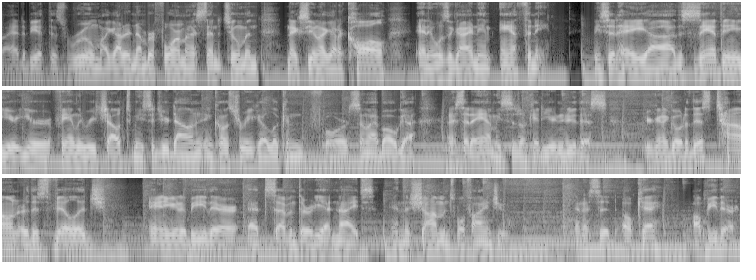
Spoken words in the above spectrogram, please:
So I had to be at this room. I got a number for him and I sent it to him. And next thing you know, I got a call and it was a guy named Anthony. And he said, Hey, uh, this is Anthony. Your, your family reached out to me. He said, You're down in Costa Rica looking for some iboga. And I said, I am. He said, Okay, you're going to do this. You're going to go to this town or this village and you're going to be there at 7.30 at night and the shamans will find you. And I said, Okay, I'll be there.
